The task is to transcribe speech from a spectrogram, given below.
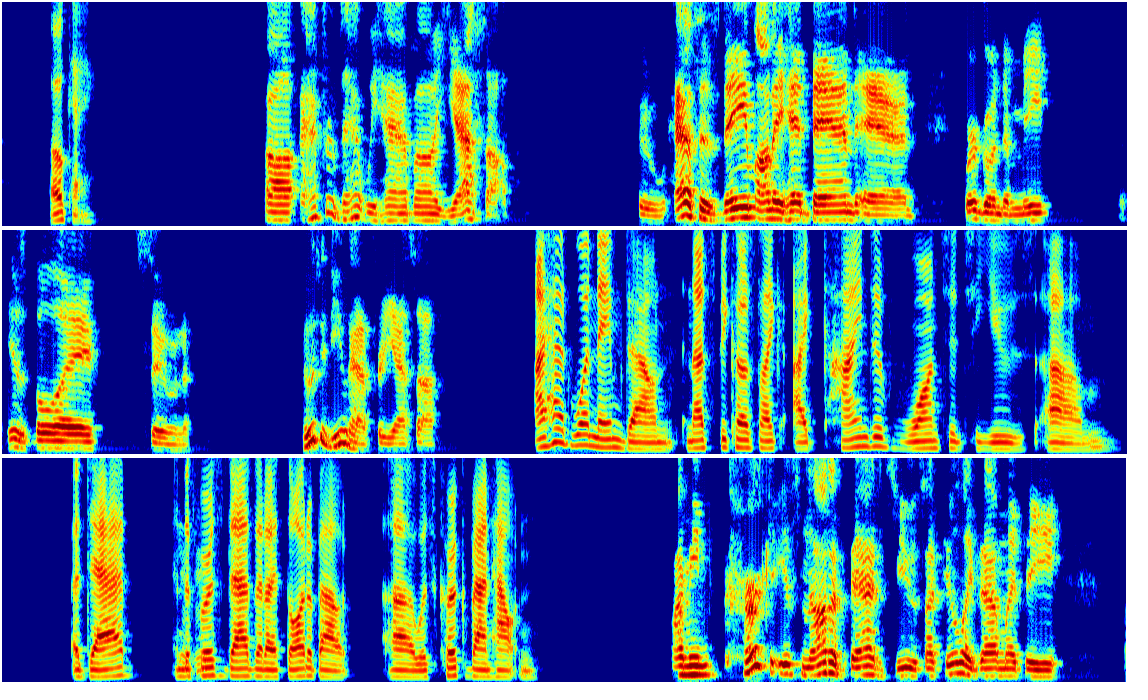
okay. Uh, after that, we have uh, Yasopp, who has his name on a headband and we're going to meet his boy soon. Who did you have for Yasopp? I had one name down, and that's because like I kind of wanted to use um a dad, and the Mhm. first dad that I thought about uh was Kirk Van Houten. I mean, Kirk is not a bad use. I feel like that might be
